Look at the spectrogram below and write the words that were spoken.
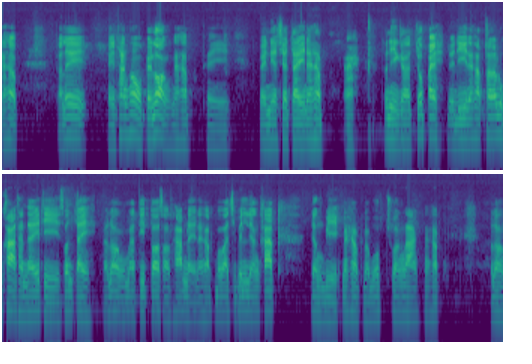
นะครับ ก็เลยให้ทางเฮาไปลองนะครับให้ไปเนื้อเชื่อใจนะครับอะตัวนี้ก็จบไปโดยดีนะครับถ้าลูกค้าท่านใดที่สนใจก็ลองมาติดต่อสอบถามได้นะครับไม่ว่าจะเป็นเรื่องคาด รื่องเบรกนะครับระบบช่วงล่างนะครับก็ลอง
